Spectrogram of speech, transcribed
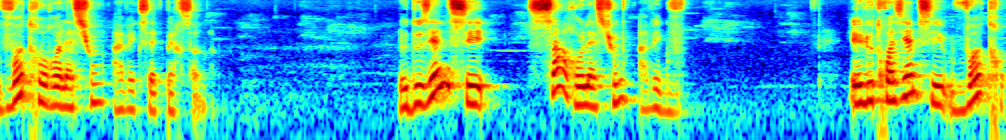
votre relation avec cette personne. Le deuxième, c'est sa relation avec vous. Et le troisième, c'est votre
